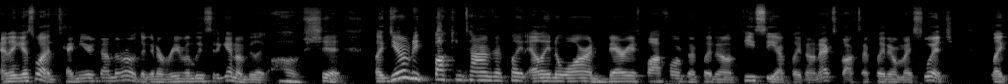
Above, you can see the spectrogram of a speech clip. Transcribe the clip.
and then guess what? Ten years down the road, they're gonna re-release it again. I'll be like, oh shit. Like, do you know how many fucking times I played LA Noire on various platforms? I played it on PC, I played it on Xbox, I played it on my Switch. Like,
